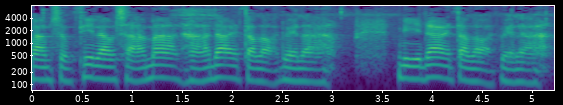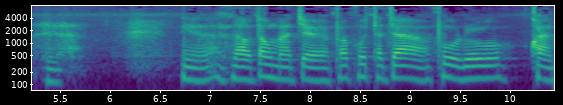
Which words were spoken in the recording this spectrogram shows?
ความสุขที่เราสามารถหาได้ตลอดเวลา มีได้ตลอดเวลา เนี่ยเราต้องมาเจอพระพุทธเจ้าผู้รู้ความ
